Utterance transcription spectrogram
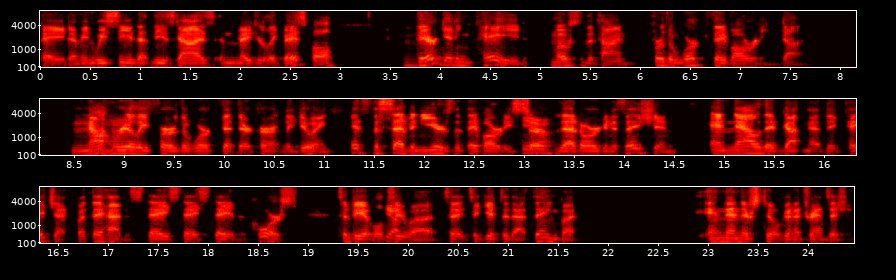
paid. I mean, we see that these guys in Major League Baseball, they're getting paid most of the time for the work they've already done not mm-hmm. really for the work that they're currently doing. It's the seven years that they've already served yeah. that organization. And now they've gotten that big paycheck, but they had to stay, stay, stay the course to be able yeah. to, uh, to, to get to that thing. But, and then they're still going to transition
